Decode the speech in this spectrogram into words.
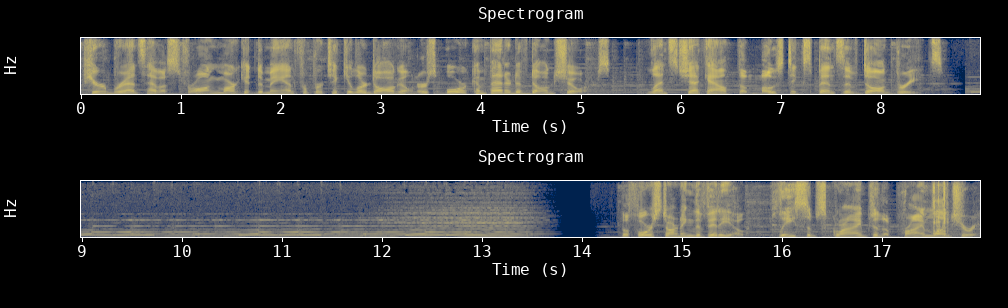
Purebreds have a strong market demand for particular dog owners or competitive dog showers let's check out the most expensive dog breeds. Before starting the video, please subscribe to the Prime Luxury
